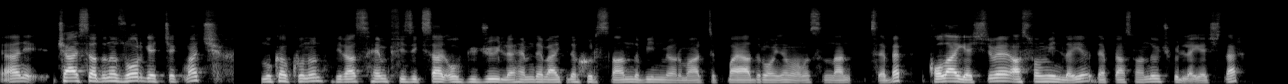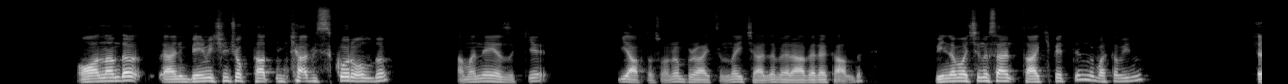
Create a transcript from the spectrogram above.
Yani Chelsea adına zor geçecek maç. Lukaku'nun biraz hem fiziksel o gücüyle hem de belki de hırslandı bilmiyorum artık bayağıdır oynamamasından sebep. Kolay geçti ve Aston Villa'yı deplasmanda 3-1 ile geçtiler. O anlamda yani benim için çok tatminkar bir skor oldu. Ama ne yazık ki bir hafta sonra Brighton'la içeride berabere kaldı. Villa maçını sen takip ettin mi bakabildin Ee,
